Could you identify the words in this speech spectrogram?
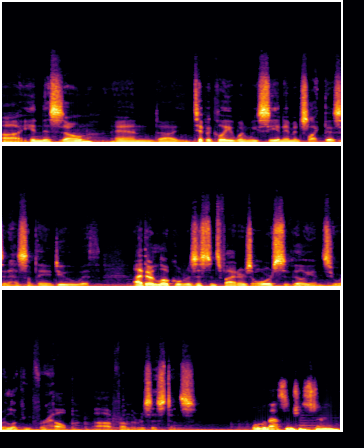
uh, in this zone, and uh, typically when we see an image like this, it has something to do with either local resistance fighters or civilians who are looking for help uh, from the resistance. Oh, that's interesting.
